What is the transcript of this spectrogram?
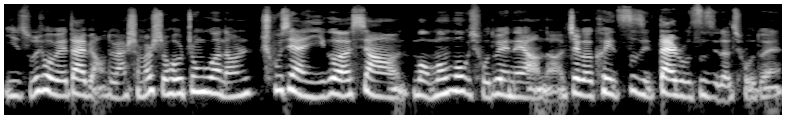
以足球为代表，对吧？什么时候中国能出现一个像某某某球队那样的，这个可以自己带入自己的球队？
